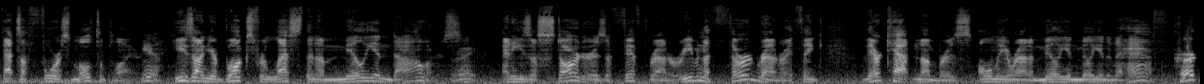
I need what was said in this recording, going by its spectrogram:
that's a force multiplier. Yeah. He's on your books for less than a million dollars. Right. And he's a starter as a fifth rounder or even a third rounder. I think their cap number is only around a million, million and a half. Kirk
